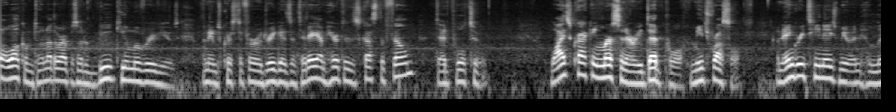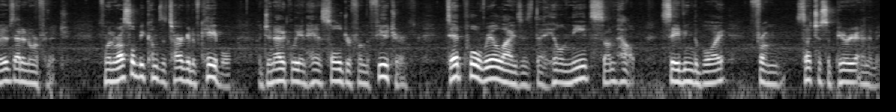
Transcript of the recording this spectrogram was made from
and welcome to another episode of BQ Movie Reviews. My name is Christopher Rodriguez, and today I'm here to discuss the film Deadpool 2. Wisecracking mercenary Deadpool meets Russell, an angry teenage mutant who lives at an orphanage. When Russell becomes the target of Cable, a genetically enhanced soldier from the future, Deadpool realizes that he'll need some help saving the boy from such a superior enemy.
